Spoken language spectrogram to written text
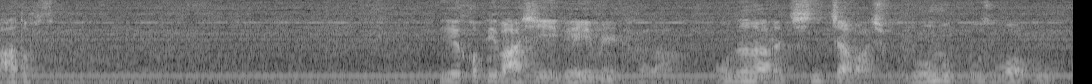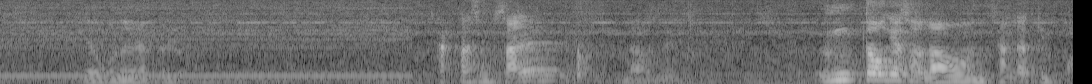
맛없어. 이게 커피 맛이 매일매일 달라. 어느 날은 진짜 맛있고 너무 고소하고 근데 오늘은 별로. 닭가슴살 그다음에 응떡에서 나온 삼각김밥.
